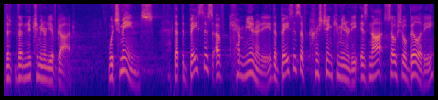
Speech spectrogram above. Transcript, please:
the, the new community of God, which means that the basis of community, the basis of Christian community, is not sociability,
